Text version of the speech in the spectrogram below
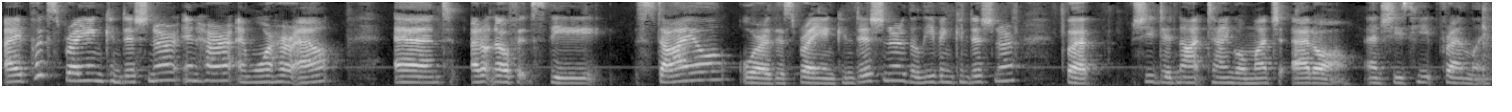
I put spraying conditioner in her and wore her out. And I don't know if it's the style or the spraying conditioner, the leave-in conditioner, but she did not tangle much at all, and she's heat friendly.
